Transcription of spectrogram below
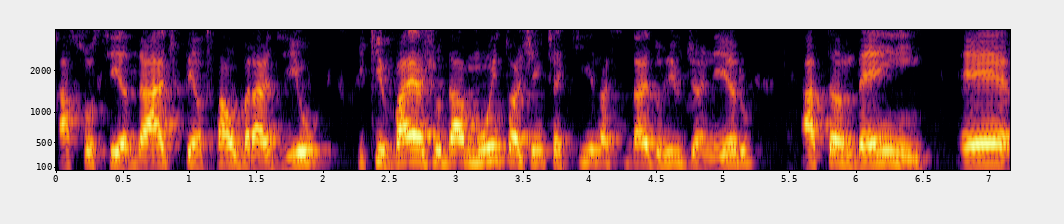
a sociedade, pensar o Brasil, e que vai ajudar muito a gente aqui na cidade do Rio de Janeiro a também é,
